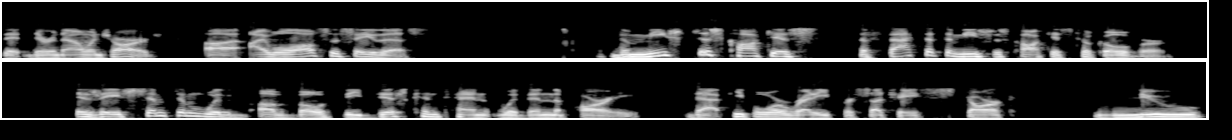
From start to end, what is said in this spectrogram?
they're now in charge. Uh, I will also say this: the Mises Caucus, the fact that the Mises Caucus took over, is a symptom with of both the discontent within the party that people were ready for such a stark new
